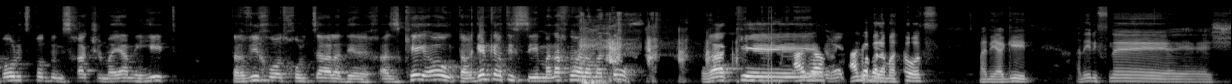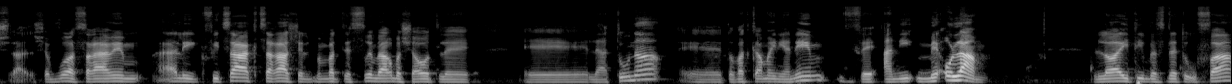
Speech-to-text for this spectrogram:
בואו לצפות במשחק של מיאמי היט, תרוויחו עוד חולצה על הדרך. אז KO, תארגן כרטיסים, אנחנו על המטוס. רק... אה, אגב, רק- אגב, על המטוס, אני אגיד, אני לפני אה, ש- שבוע, עשרה ימים, היה לי קפיצה קצרה של באמת 24 שעות ל- אה, לאתונה, לטובת כמה עניינים, ואני מעולם לא הייתי בשדה תעופה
